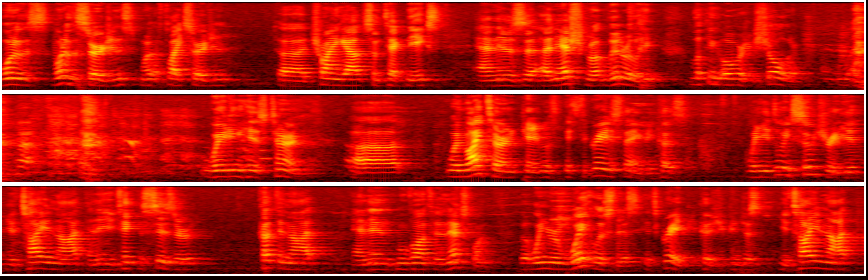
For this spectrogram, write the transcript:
one, of the, one of the surgeons, one, a flight surgeon, uh, trying out some techniques, and there's a, an astronaut literally looking over his shoulder, waiting his turn. Uh, when my turn came, it's the greatest thing because when you're doing suturing, you, you tie a knot and then you take the scissor, cut the knot, and then move on to the next one. But when you're in weightlessness, it's great because you can just, you tie a knot,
